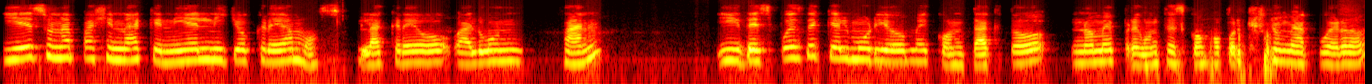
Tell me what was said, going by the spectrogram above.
Y es una página que ni él ni yo creamos, la creó algún fan y después de que él murió, me contactó, no me preguntes cómo, porque no me acuerdo,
